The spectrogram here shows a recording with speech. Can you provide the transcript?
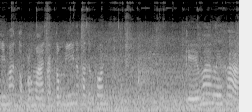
หิมะตกลงมาจากตรงนี้นะคะทุกคน เก๋มากเลยค่ะ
